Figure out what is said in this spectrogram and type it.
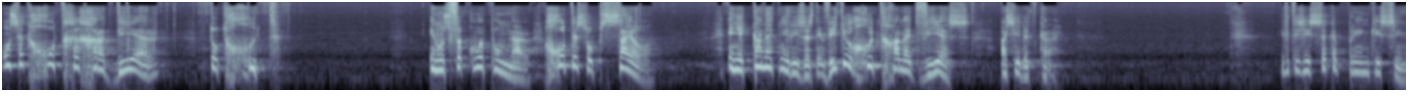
ons het God gegradeer tot goed. En ons verkoop hom nou. God is op seil. En jy kan dit nie resist nie. Weet jy hoe goed gaan dit wees as jy dit kry? Jy weet as jy sulke prentjies sien,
